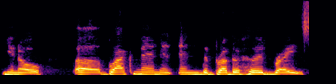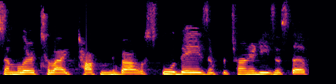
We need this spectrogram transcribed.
you know, uh, black men and, and the brotherhood, right? Similar to like talking about school days and fraternities and stuff,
